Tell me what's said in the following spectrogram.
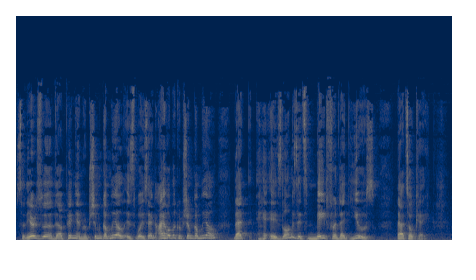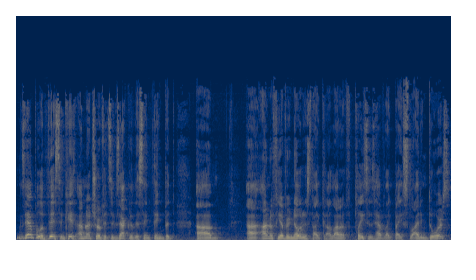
So there's uh, the opinion. Reb Shimon Gamliel is what he's saying. I hold like Reb Shimon Gamliel that as long as it's made for that use, that's okay. Example of this, in case I'm not sure if it's exactly the same thing, but um, uh, I don't know if you ever noticed, like a lot of places have like by sliding doors.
